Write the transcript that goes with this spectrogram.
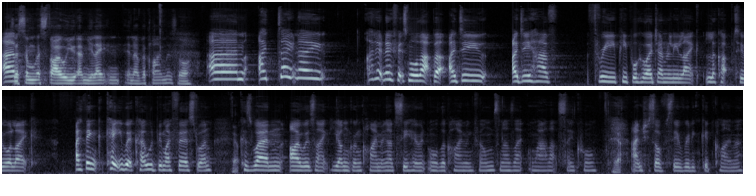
Yeah. Um, Is there some style you emulate in, in other climbers, or? Um, I don't know. I don't know if it's more that, but I do. I do have three people who I generally like look up to, or like. I think Katy Whittaker would be my first one because yep. when I was like younger and climbing, I'd see her in all the climbing films, and I was like, "Wow, that's so cool." And she's obviously a really good climber.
